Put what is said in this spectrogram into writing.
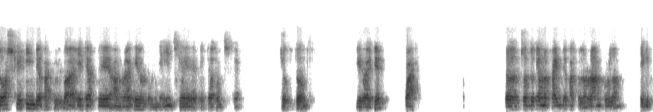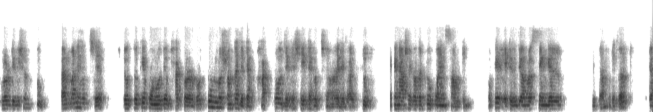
দশকে তিন দিয়ে ভাগ করি, বা এটাতে আমরা এরকম নেই যে এটা হচ্ছে চোদ্দ ডিভাইডেড ফাইভ তো চোদ্দকে আমরা ফাইভ দিয়ে ভাগ করলাম রান করলাম, দেখি ফ্লোর ডিভিশন টু তার মানে হচ্ছে চোদ্দকে পনেরো দিয়ে ভাগ করার পর পূর্ণ সংখ্যা যেটা ভাগফল যেটা, সেটা হচ্ছে আমাদের রেজাল্ট টু এখানে আসার কথা টু পয়েন্ট সামথিং ওকে এটা যদি আমরা সিঙ্গেল দিতাম রেজাল্ট এটা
